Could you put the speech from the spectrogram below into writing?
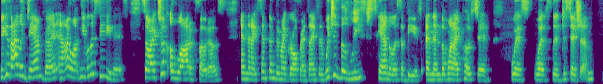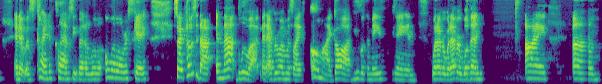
because I look damn good, and I want people to see this. So I took a lot of photos. And then I sent them to my girlfriends, and I said, "Which is the least scandalous of these?" And then the one I posted was was the decision, and it was kind of classy but a little a little risque. So I posted that, and that blew up, and everyone was like, "Oh my god, you look amazing!" and whatever, whatever. Well, then I, um,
